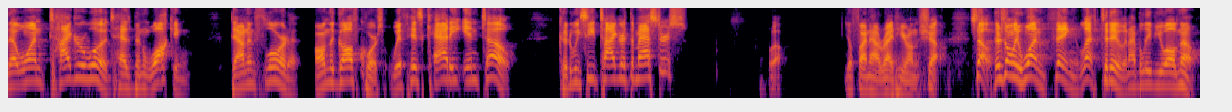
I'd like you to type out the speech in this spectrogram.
that one Tiger Woods has been walking down in Florida on the golf course with his caddy in tow. Could we see Tiger at the Masters? You'll find out right here on the show. So there's only one thing left to do, and I believe you all know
